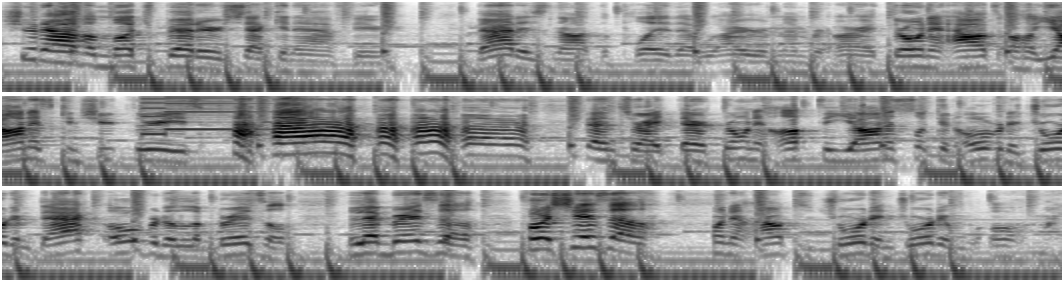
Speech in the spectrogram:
should have a much better second half here. That is not the play that I remember. All right, throwing it out. Oh, Giannis can shoot threes. Fence right there. Throwing it up to Giannis. Looking over to Jordan. Back over to LeBrizzle. LeBrizzle. For Shizzle. Throwing it out to Jordan. Jordan. Oh, my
